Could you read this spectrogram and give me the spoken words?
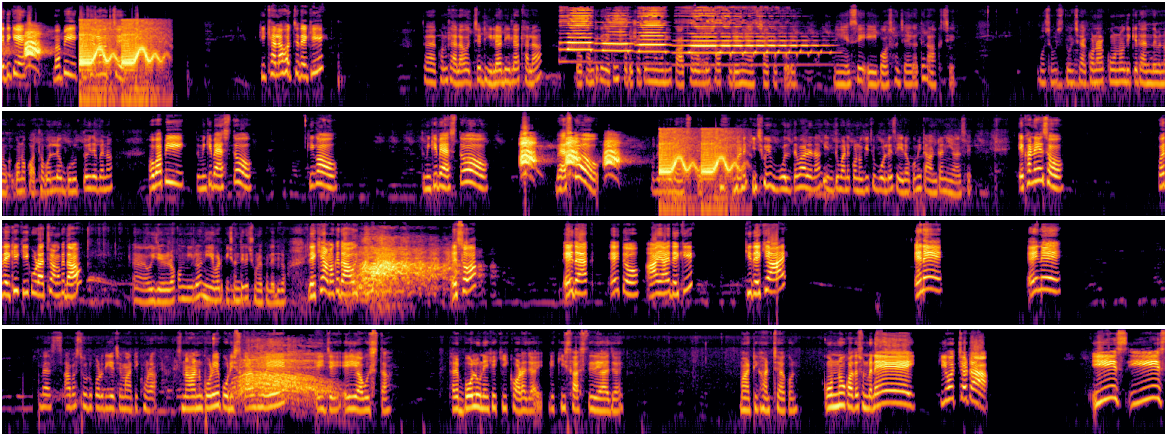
এদিকে, বাপি খেলা হচ্ছে? কি খেলা হচ্ছে দেখি? তো এখন খেলা হচ্ছে ঢিলা ঢিলা খেলা। তো ওখান থেকে দেখুন ছোট ছোট নুড়ি, পাথর ওগুলো সব তুলে নিয়ে আসছে এক এক করে। নিয়ে এসে এই বসার জায়গাতে রাখছে। বসে বসে তুলছে। এখন আর কোনো দিকে ধ্যান দেবে না। ওকে কোনো কথা বললেও গুরুত্বই দেবে না। ও বাপি, তুমি কি ব্যস্ত? কি গো? তুমি কি ব্যস্ত? ব্যস্ত। মানে কিছুই বলতে পারে না, কিন্তু মানে কোনো কিছু বলে সেই রকমই টানটা নিয়ে আসে। এখানে এসো। ওই দেখি কি কুড়াচ্ছ, আমাকে দাও। ওই যে এরকম নিল, নিয়ে এবার পিছন থেকে ছুঁড়ে ফেলে দিল। দেখি আমাকে দাও এসো। এই দেখ, এই তো, আয় আয় দেখি। কি দেখি, আয়। এনে এই নে। ব্যাস, আবার শুরু করে দিয়েছে মাটি খোঁড়া। স্নান করে পরিষ্কার হয়ে এই যে, এই অবস্থা। তাহলে বলুন একে কি করা যায় কি শাস্তি দেওয়া যায়। মাটি ঘাঁটছে এখন। কোনো কথা শুনবেন। এই, কি হচ্ছে ওটা? ইস ইস।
